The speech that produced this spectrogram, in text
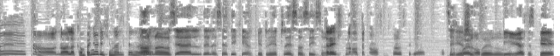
eh, no, no, la campaña original tiene No, no, o sea, el DLC dijeron que trae tres o seis horas. tres, no, tenemos seis horas sería otro Sería su juego, Sí, güey. así es que,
